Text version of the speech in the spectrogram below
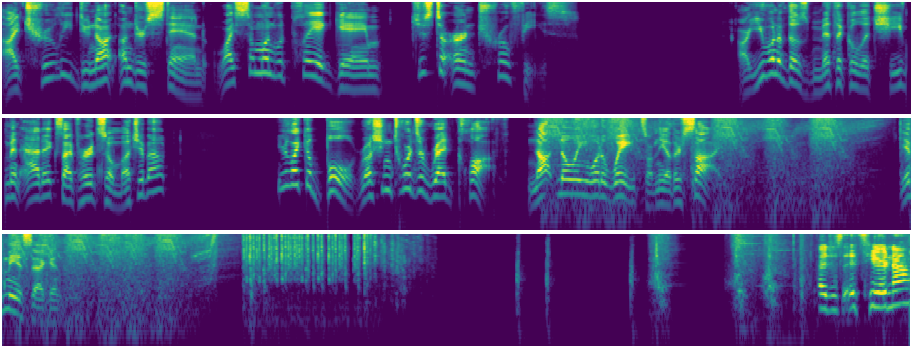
I truly do not understand why someone would play a game just to earn trophies. Are you one of those mythical achievement addicts I've heard so much about? You're like a bull rushing towards a red cloth, not knowing what awaits on the other side. Give me a second. I just, it's here now?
